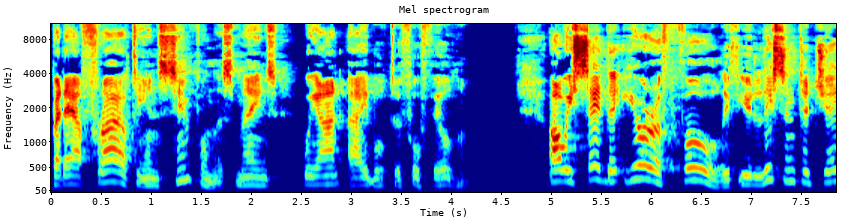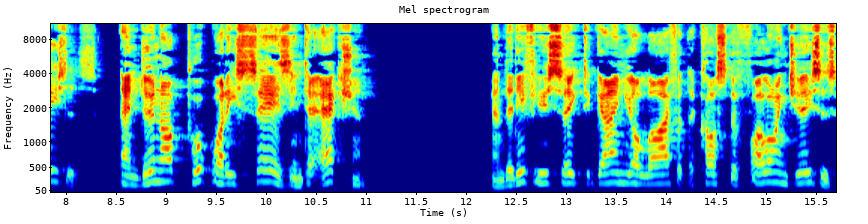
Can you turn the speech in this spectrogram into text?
but our frailty and sinfulness means we aren't able to fulfill them. Oh, he said that you're a fool if you listen to Jesus and do not put what he says into action. And that if you seek to gain your life at the cost of following Jesus,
